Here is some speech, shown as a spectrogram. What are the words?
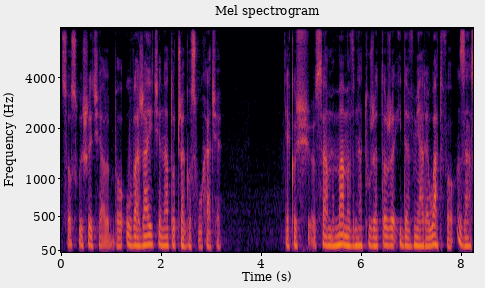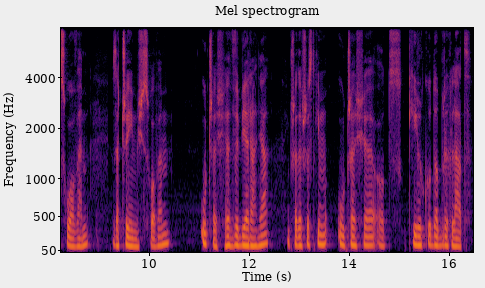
co słyszycie, albo uważajcie na to, czego słuchacie. Jakoś sam mam w naturze to, że idę w miarę łatwo za słowem, za czyimś słowem. Uczę się wybierania i przede wszystkim uczę się od kilku dobrych lat,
